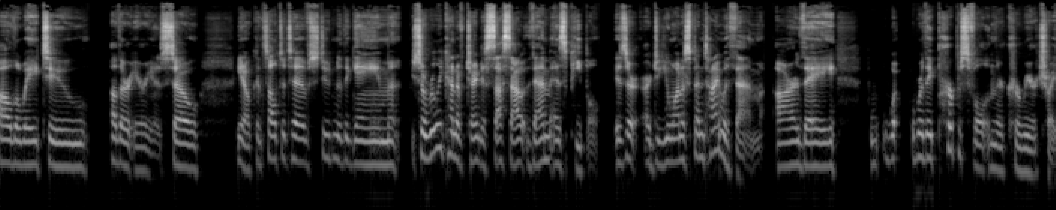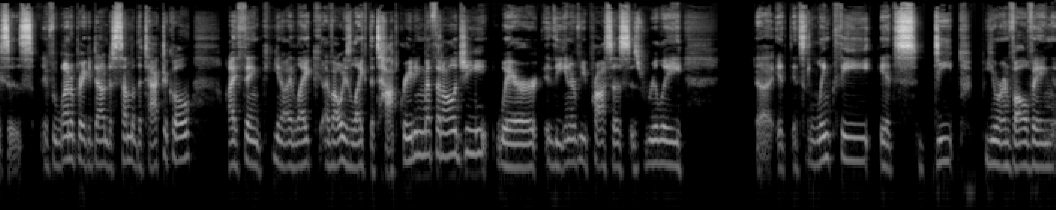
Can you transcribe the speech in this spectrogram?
all the way to other areas. So, you know, consultative, student of the game. So, really kind of trying to suss out them as people. Is there, or do you want to spend time with them? Are they what were they purposeful in their career choices? If we want to break it down to some of the tactical i think you know i like i've always liked the Topgrading methodology where the interview process is really uh, it, it's lengthy it's deep you're involving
